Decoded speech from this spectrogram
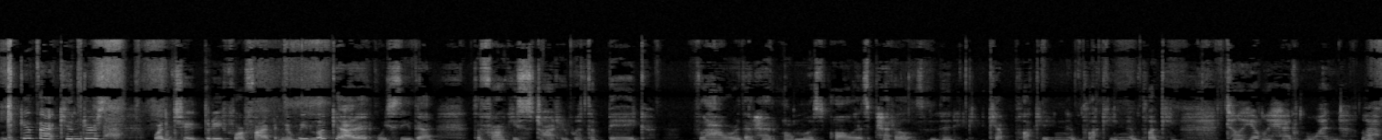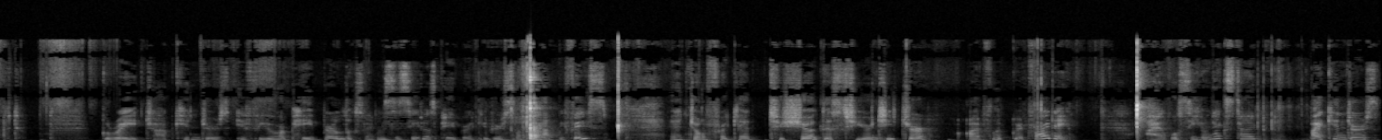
Look at that, kinders. One, two, three, four, five. And if we look at it, we see that the froggy started with a big flower that had almost all its petals. And then he kept plucking and plucking and plucking till he only had one left. Great job, kinders. If your paper looks like Mrs. Seto's paper, give yourself a happy face. And don't forget to show this to your teacher on Flipgrid Friday. I will see you next time. Bye, kinders.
